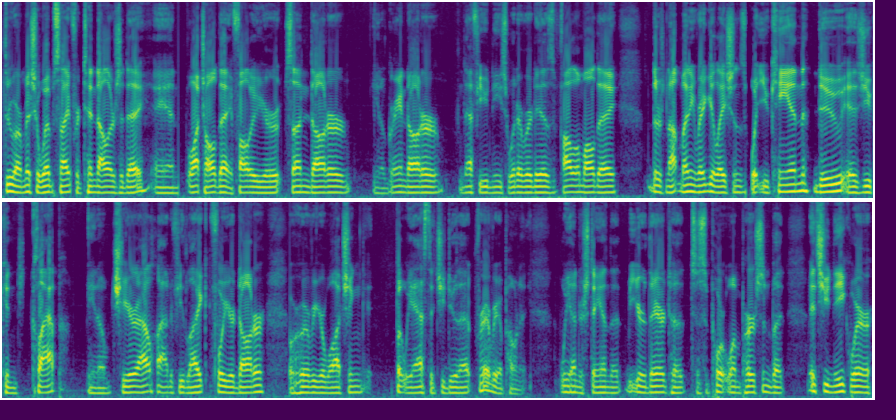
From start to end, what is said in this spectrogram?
through our MSHSAA website for ten dollars a day and watch all day. Follow your son, daughter, you know, granddaughter, nephew, niece, whatever it is. Follow them all day. There's not many regulations. What you can do is you can clap, you know, cheer out loud if you'd like for your daughter or whoever you're watching. But we ask that you do that for every opponent we understand that you're there to, to support one person, but it's unique where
